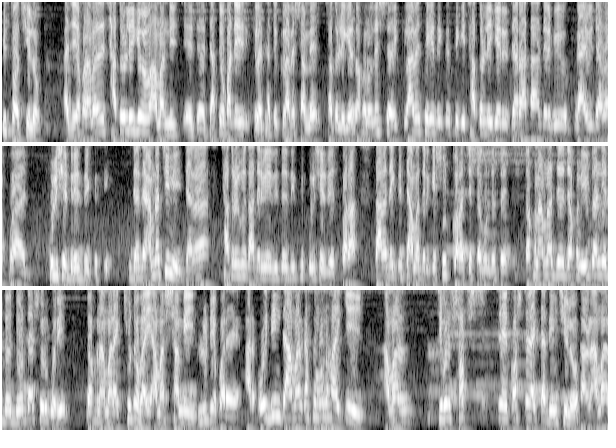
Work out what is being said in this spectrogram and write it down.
পিস্তল ছিল। আর যখন আমাদের ছাত্রলীগেও আমার জাতীয় পার্টি জাতীয় ক্লাবের সামনে ছাত্রলীগের, তখন ওদের ক্লাবের থেকে দেখতেছি কি ছাত্রলীগের যারা তাদের গায়ের ভিতরে আমরা পুলিশের ড্রেস দেখতেছি। যাদের আমরা চিনি, যারা ছাত্র তাদের ভিতরে দেখছি পুলিশের ড্রেস পরা। তারা দেখতেছে আমাদেরকে শুট করার চেষ্টা করতেছে। তখন আমরা যে যখন ইউটার্ন নিয়ে দৌড় দৌড়দার শুরু করি, তখন আমার এক ছোট ভাই আমার স্বামী লুটিয়ে পড়ে। আর ওই দিনটা আমার কাছে মনে হয় কি, আমার জীবনের সবচেয়ে কষ্টের একটা দিন ছিল। কারণ আমার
